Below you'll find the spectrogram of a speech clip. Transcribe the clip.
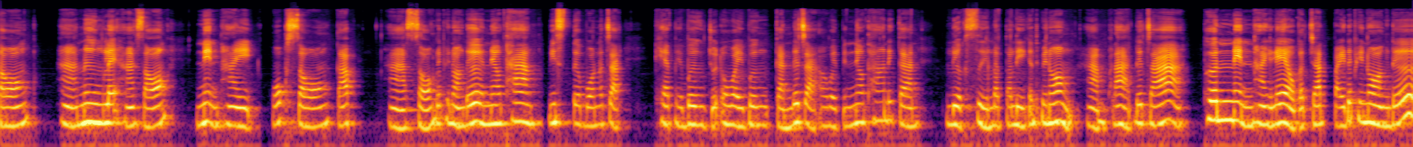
สองหาหนึ่งและหาสอง เน้นให้หกสองกับหาสองเด้อพี่น้องเด้อแนวทางมิสเตอร์บอลนะจ๊ะแคปให้เบิงจุดเอาไว้เบิงกันเด้อจ้ะเอาไว้เป็นแนวทางในการเลือกซื้อลอตเตอรี่กันพี่น้องห้ามพลาดเด้อจ้า เพิ่นเน้นให้แล้วก็จัดไปเด้อพี่น้องเด้อ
